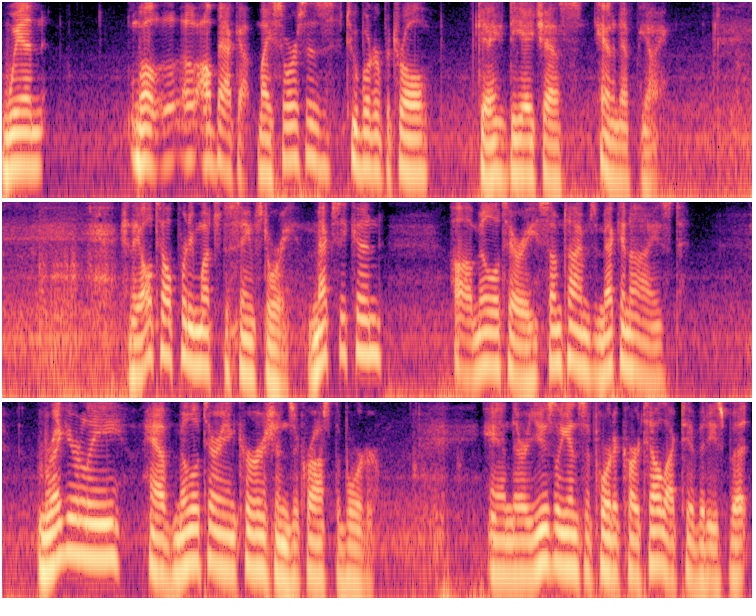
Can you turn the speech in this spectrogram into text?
When, well, I'll back up. My sources, two Border Patrol, okay, DHS, and an FBI. And they all tell pretty much the same story. Mexican uh, military, sometimes mechanized, regularly have military incursions across the border and they're usually in support of cartel activities, but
